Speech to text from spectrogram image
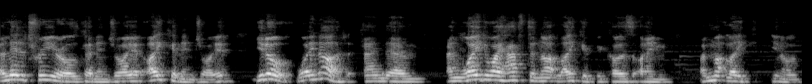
A little three-year-old can enjoy it. I can enjoy it. You know, why not?" And um, and why do I have to not like it? Because I'm I'm not like you know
